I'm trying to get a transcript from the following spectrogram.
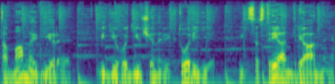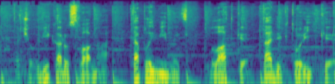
та мами Віри, від його дівчини Вікторії, від сестри Андріани та чоловіка Руслана та племінниць Владки та Вікторійки.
